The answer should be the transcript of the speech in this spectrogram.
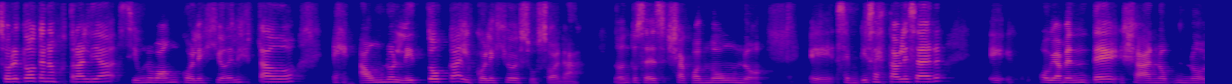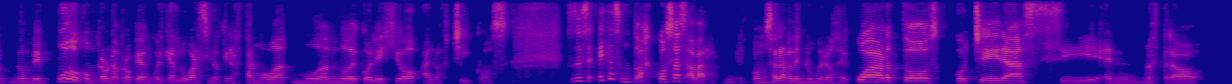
sobre todo acá en Australia, si uno va a un colegio del Estado, a uno le toca el colegio de su zona. ¿no? Entonces, ya cuando uno eh, se empieza a establecer, eh, obviamente ya no, no, me puedo comprar una propiedad en cualquier lugar si no quiero estar mudando de colegio a los chicos. Entonces, estas son todas cosas, a ver, vamos a hablar de números de cuartos, cocheras, si en nuestro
